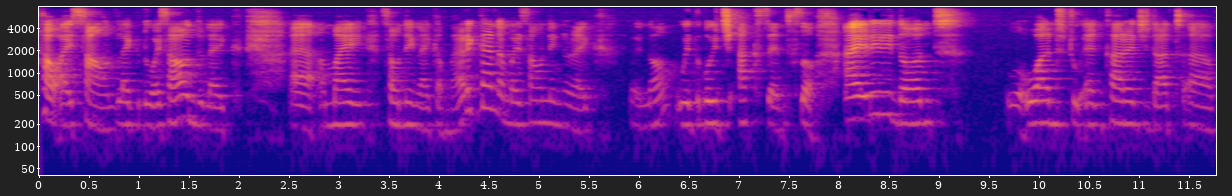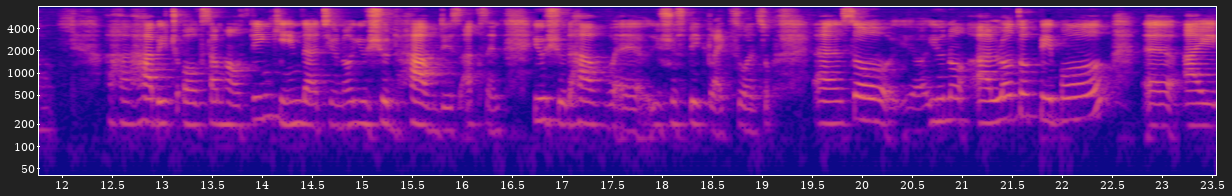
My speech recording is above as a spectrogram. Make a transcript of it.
how I sound. Like, do I sound like, uh, am I sounding like American? Am I sounding like, you know, with which accent? So I really don't want to encourage that um, habit of somehow thinking that you know you should have this accent. You should have uh, you should speak like so and so. And so you know a lot of people uh, i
